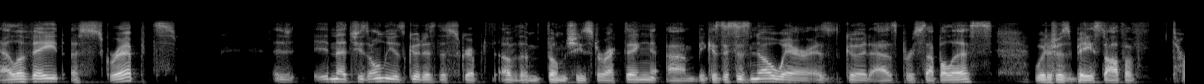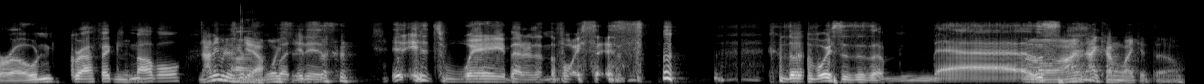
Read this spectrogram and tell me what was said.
elevate a script in that she's only as good as the script of the film she's directing um, because this is nowhere as good as persepolis which was based off of her own graphic Mm. novel Not even as good Yeah. as voices. But it is. it, it's way better than the voices the voices is a mess oh, I, I kind of like it though.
